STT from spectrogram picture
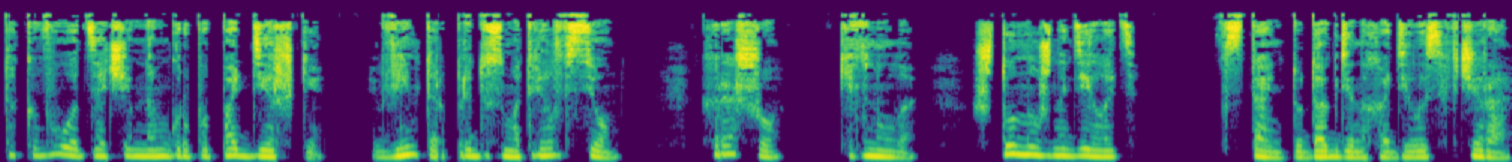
Так вот, зачем нам группа поддержки. Винтер предусмотрел все. Хорошо, кивнула. Что нужно делать? Встань туда, где находилась вчера,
